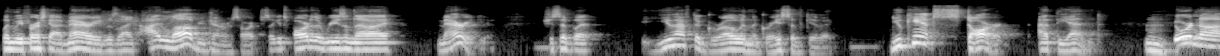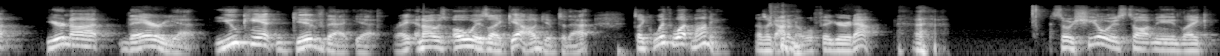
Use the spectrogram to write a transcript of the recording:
when we first got married, was like, I love your generous heart. She's like, it's part of the reason that I married you. She said, but you have to grow in the grace of giving. You can't start at the end. Mm. You're not you're not there yet. You can't give that yet, right? And I was always like, yeah, I'll give to that. It's like, with what money? I was like, I don't know, we'll figure it out. so she always taught me like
